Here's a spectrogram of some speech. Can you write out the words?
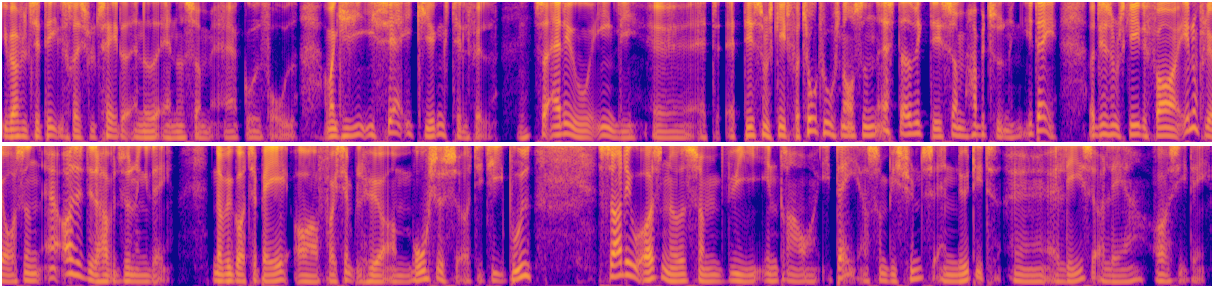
i hvert fald til dels resultatet af noget andet, som er gået forud. Og man kan sige, især i kirkens tilfælde, mm. så er det jo egentlig, øh, at, at det, som skete for 2000 år siden, er stadigvæk det, som har betydning i dag. Og det, som skete for endnu flere år siden, er også det, der har betydning i dag når vi går tilbage og for eksempel hører om Moses og de 10 bud, så er det jo også noget, som vi inddrager i dag, og som vi synes er nyttigt øh, at læse og lære også i dag.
